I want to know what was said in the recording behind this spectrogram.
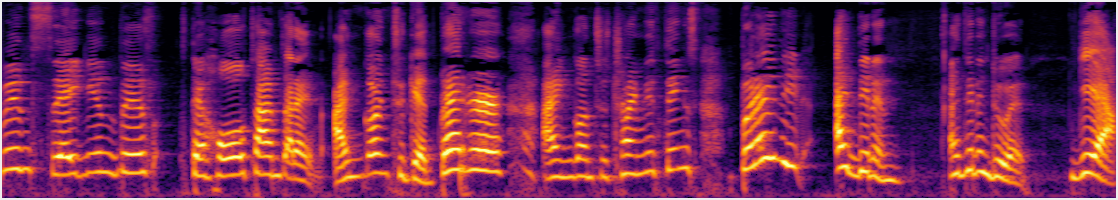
been saying this the whole time that I'm I'm going to get better. I'm going to try new things, but I did I didn't. I didn't do it. Yeah,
